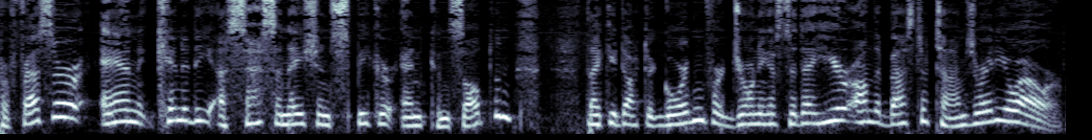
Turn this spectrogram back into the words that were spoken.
professor and Kennedy assassination speaker and consultant. Thank you, Dr. Gordon, for joining us today here on the Best of Times Radio Hour.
